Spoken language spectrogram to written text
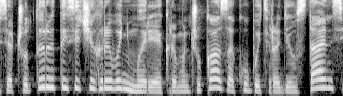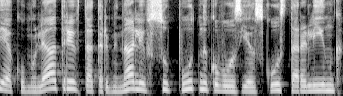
364 тисячі гривень мерія Кременчука закупить радіостанції, акумуляторів та терміналів супутникового зв'язку Starlink.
